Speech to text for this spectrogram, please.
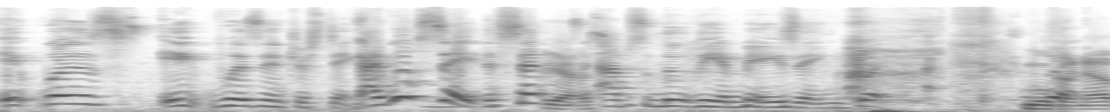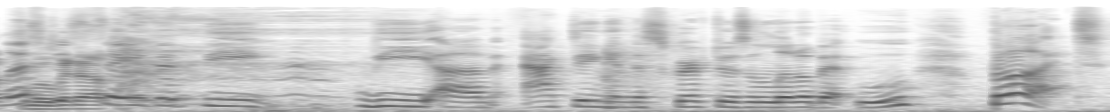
it was it was interesting. I will say the set Yes. was absolutely amazing. But look, up, let's just say that the the um, acting in the script was a little bit ooh, but.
